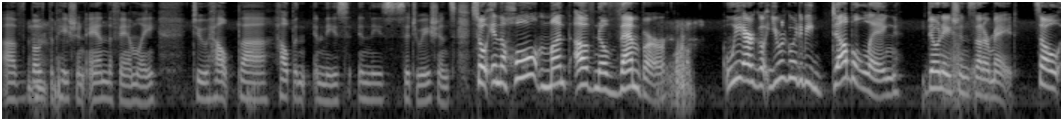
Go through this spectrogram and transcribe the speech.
of both mm-hmm. the patient and the family to help uh, help in, in these in these situations. So in the whole month of November, we are go- you are going to be doubling donations that are made. So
